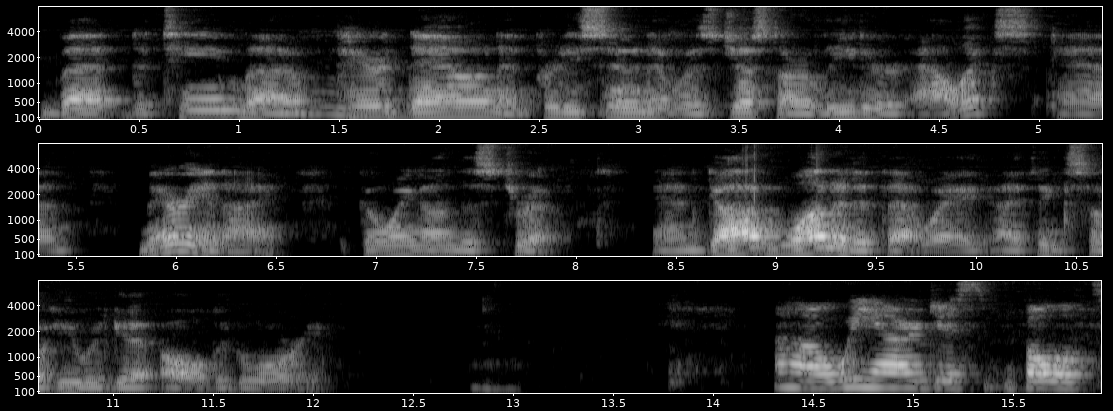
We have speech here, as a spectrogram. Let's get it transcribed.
but the team uh, mm. pared down, and pretty soon it was just our leader, Alex, and Mary and I going on this trip. And God wanted it that way, I think, so He would get all the glory. Uh, we are just both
